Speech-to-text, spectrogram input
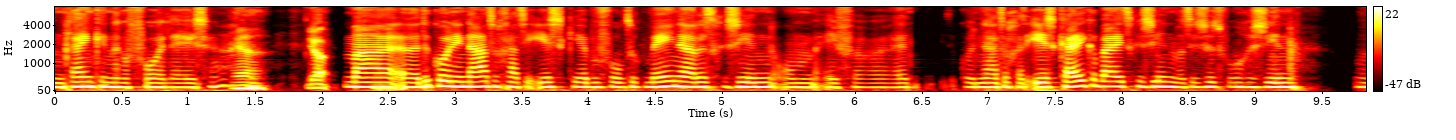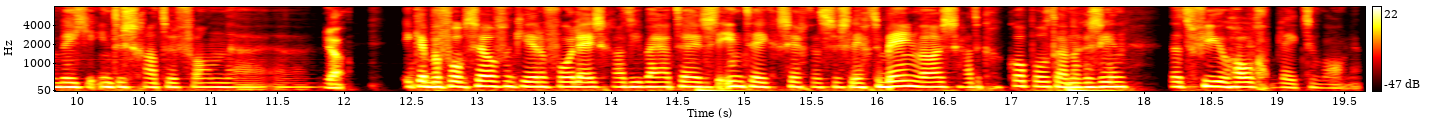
hun kleinkinderen voorlezen. Ja. Maar uh, de coördinator gaat de eerste keer bijvoorbeeld ook mee naar het gezin om even. Het, coördinator gaat eerst kijken bij het gezin. Wat is het voor een gezin? Om een beetje in te schatten van. Uh, Ja. Ik heb bijvoorbeeld zelf een keer een voorlezer gehad die bij haar tijdens de intake gezegd dat ze slechte been was. Had ik gekoppeld aan een gezin dat vier hoog bleek te wonen.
